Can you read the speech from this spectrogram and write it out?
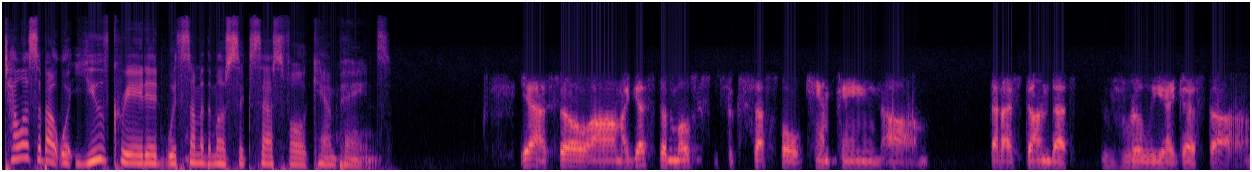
tell us about what you've created with some of the most successful campaigns. Yeah, so um, I guess the most successful campaign um, that I've done that's really, I guess, uh,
